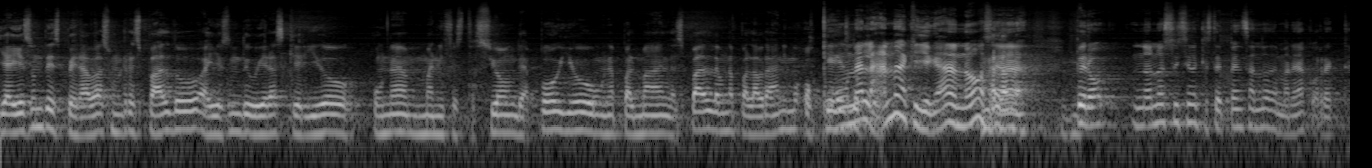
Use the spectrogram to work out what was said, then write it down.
Y ahí es donde esperabas un respaldo, ahí es donde hubieras querido una manifestación de apoyo, una palmada en la espalda, una palabra de ánimo, o qué es una que- lana que llegara, ¿no? O sea, lana. pero no, no estoy diciendo que esté pensando de manera correcta.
